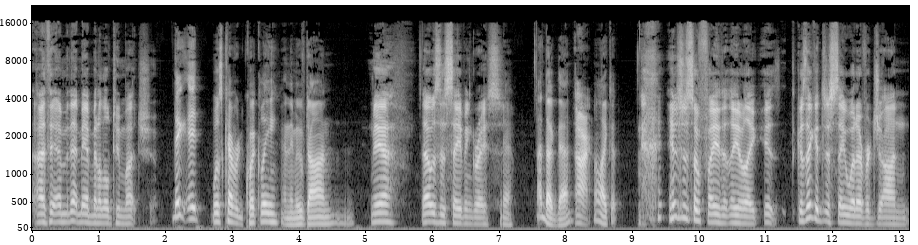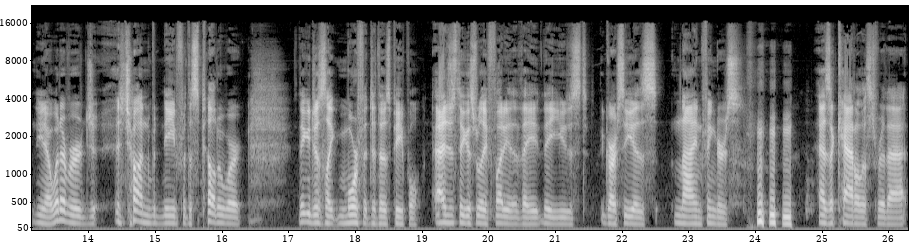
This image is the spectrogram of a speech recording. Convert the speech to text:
I think I mean, that may have been a little too much. They it was covered quickly, and they moved on. Yeah, that was the saving grace. Yeah, I dug that. All right. I liked it. it was just so funny that they were like, because they could just say whatever John, you know, whatever J- John would need for the spell to work. They could just like morph it to those people. I just think it's really funny that they they used Garcia's nine fingers as a catalyst for that.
